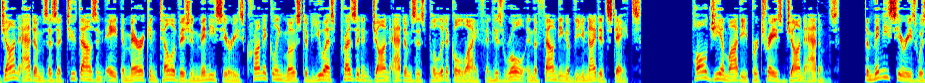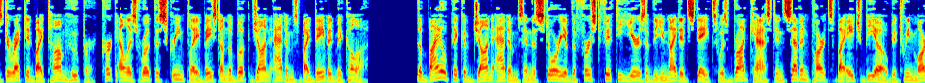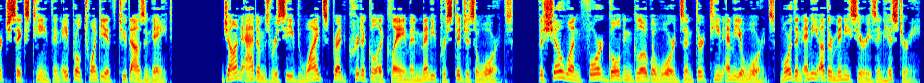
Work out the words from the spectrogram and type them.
John Adams is a 2008 American television miniseries chronicling most of U.S. President John Adams's political life and his role in the founding of the United States. Paul Giamatti portrays John Adams. The miniseries was directed by Tom Hooper. Kirk Ellis wrote the screenplay based on the book John Adams by David McCullough. The biopic of John Adams and the story of the first 50 years of the United States was broadcast in seven parts by HBO between March 16 and April 20, 2008. John Adams received widespread critical acclaim and many prestigious awards. The show won four Golden Globe Awards and 13 Emmy Awards, more than any other miniseries in history.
